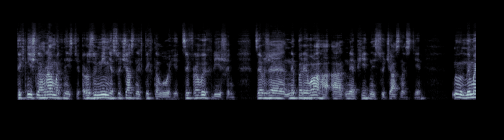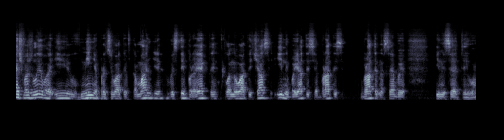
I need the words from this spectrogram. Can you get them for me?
технічна грамотність, розуміння сучасних технологій, цифрових рішень це вже не перевага, а необхідність сучасності. Ну, не менш важливо і вміння працювати в команді, вести проекти, планувати час і не боятися братись, брати на себе ініціативу.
